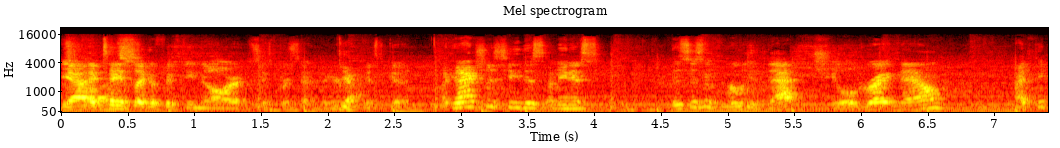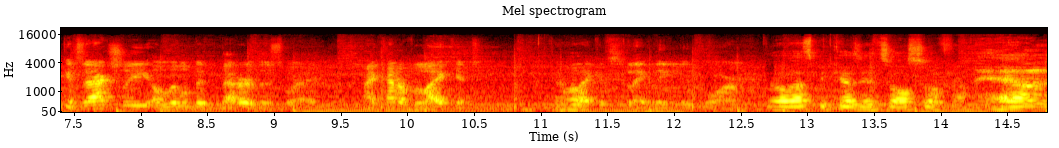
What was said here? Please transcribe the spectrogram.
Yeah, So it tastes like a fifteen dollar six percent beer. Yeah. it's good. I can actually see this. I mean, it's this isn't really that chilled right now. I think it's actually a little bit better this way. I kind of like it. I Well- like it slightly lukewarm. Well, that's because it's also from hell.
